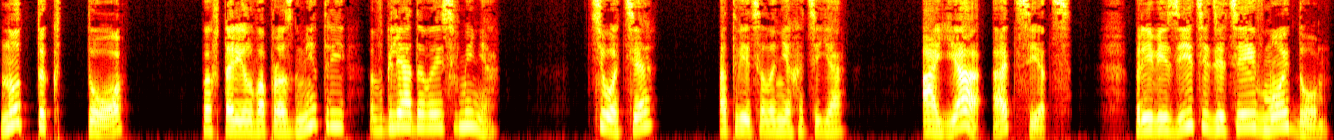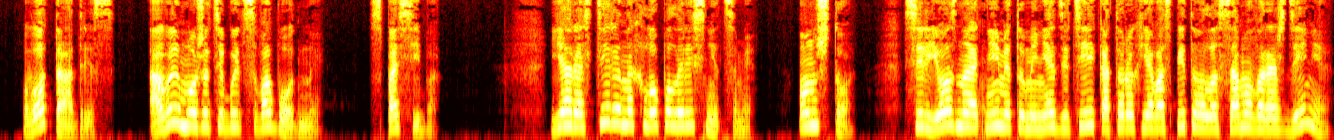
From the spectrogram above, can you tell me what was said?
«Ну так кто?» — повторил вопрос Дмитрий, вглядываясь в меня. «Тетя», — ответила нехотя я. «А я отец. Привезите детей в мой дом. Вот адрес. А вы можете быть свободны. «Спасибо». Я растерянно хлопала ресницами. «Он что, серьезно отнимет у меня детей, которых я воспитывала с самого рождения?»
